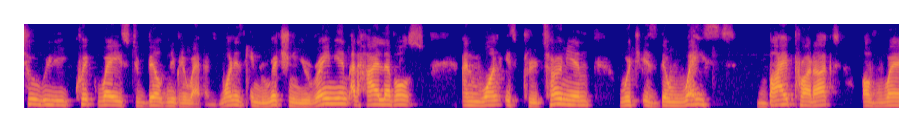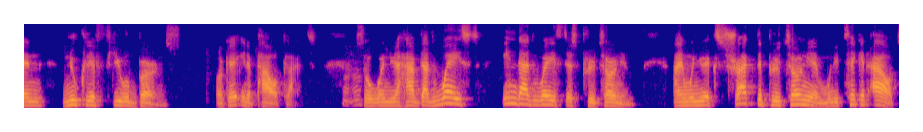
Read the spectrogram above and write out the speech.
two really quick ways to build nuclear weapons. One is enriching uranium at high levels, and one is plutonium, which is the waste byproduct of when nuclear fuel burns, okay, in a power plant. Uh -huh. So when you have that waste, in that waste, there's plutonium. And when you extract the plutonium, when you take it out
